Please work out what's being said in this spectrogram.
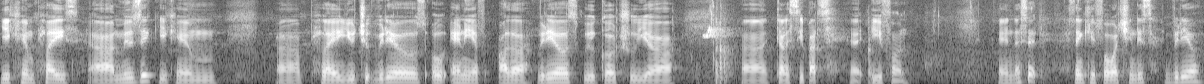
you can play uh, music you can uh, play YouTube videos or any of other videos. Will go through your uh, Galaxy Buds uh, earphone and that's it. Thank you for watching this video.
